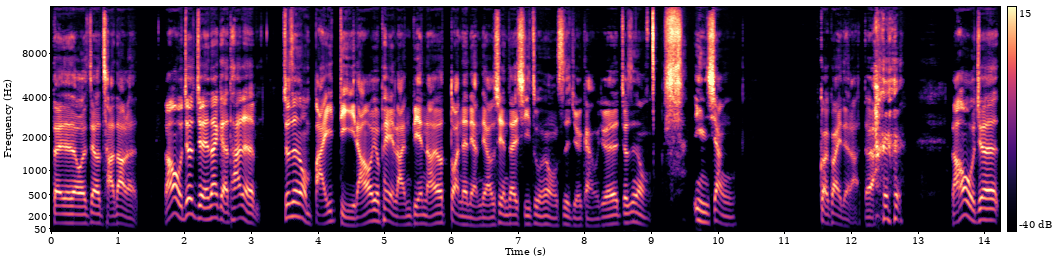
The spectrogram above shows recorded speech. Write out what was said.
对对对，我就查到了。然后我就觉得那个它的就是那种白底，然后又配蓝边，然后又断了两条线在吸住那种视觉感，我觉得就是那种 印象。怪怪的啦，对吧？然后我觉得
